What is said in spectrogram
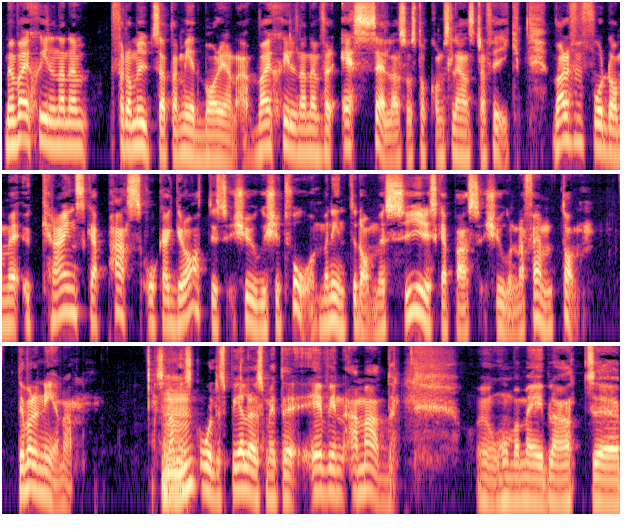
Men vad är skillnaden för de utsatta medborgarna? Vad är skillnaden för SL, alltså Stockholms länstrafik? Varför får de med ukrainska pass åka gratis 2022, men inte de med syriska pass 2015? Det var den ena. Sen har vi en Mm. skådespelare som heter Evin Ahmad. Hon var med i bland annat eh,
